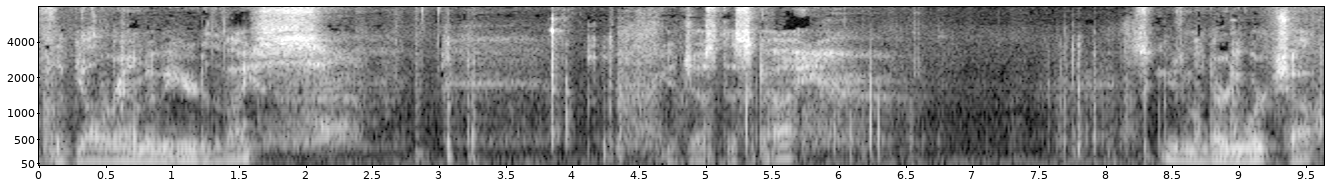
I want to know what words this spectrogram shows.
Flip y'all around over here to the vise. Adjust this guy. Excuse my dirty workshop.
